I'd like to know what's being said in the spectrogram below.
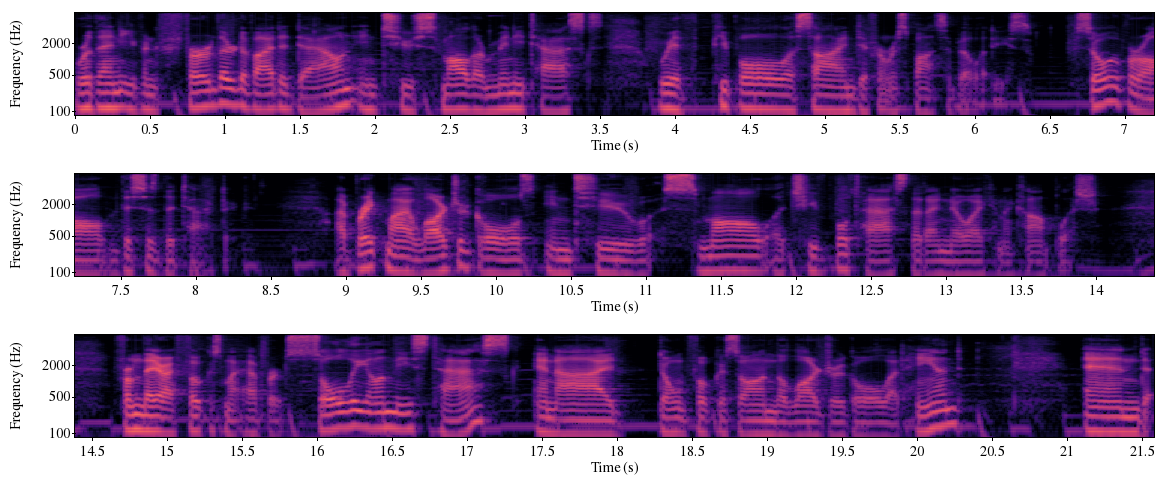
were then even further divided down into smaller mini tasks with people assigned different responsibilities. So overall, this is the tactic. I break my larger goals into small achievable tasks that I know I can accomplish. From there, I focus my efforts solely on these tasks and I don't focus on the larger goal at hand. And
